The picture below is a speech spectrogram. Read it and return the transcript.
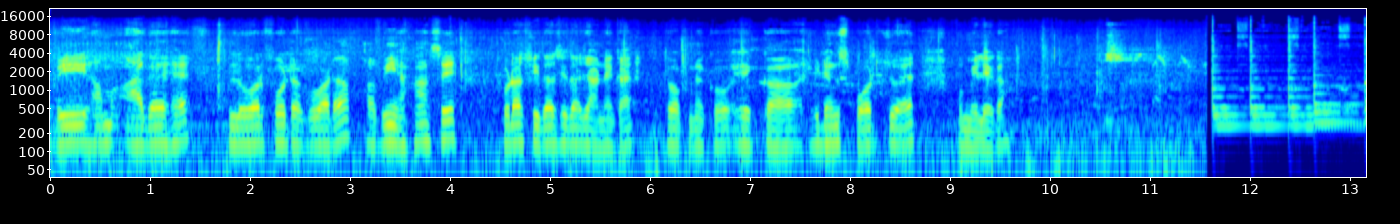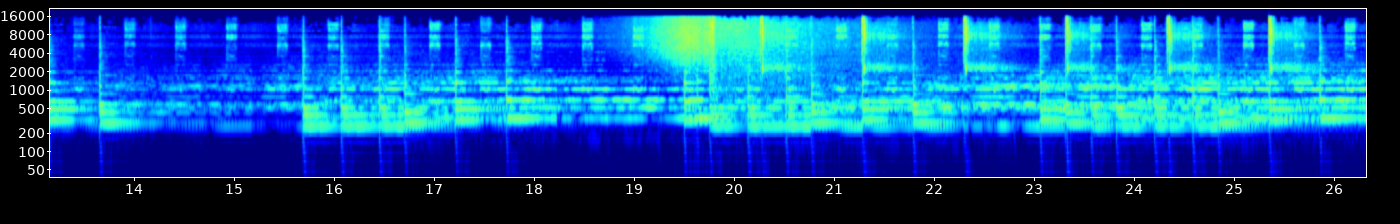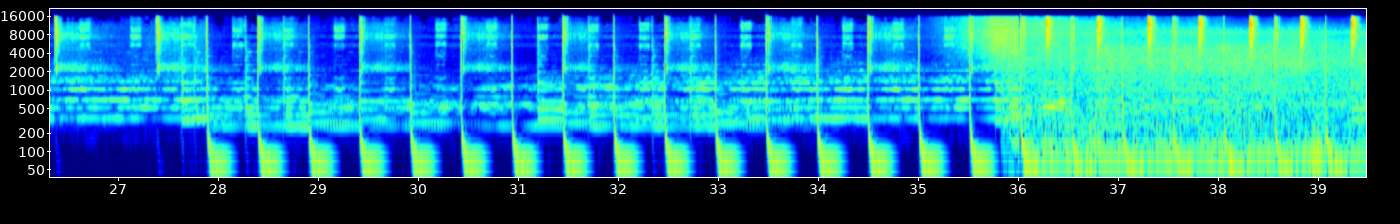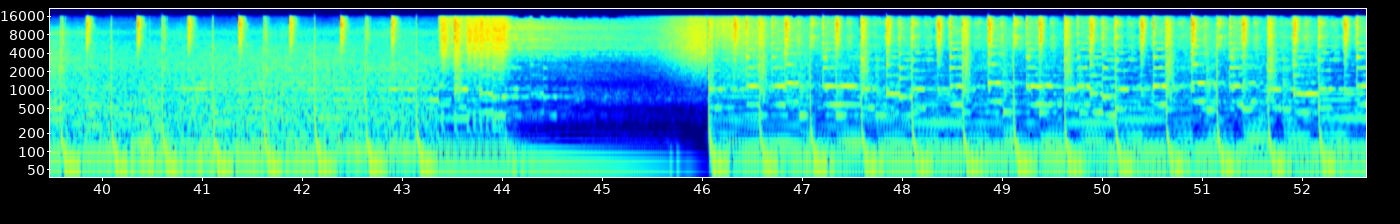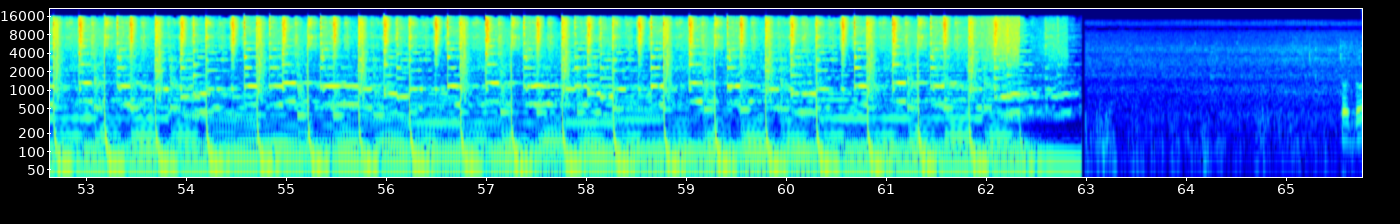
अभी हम आ गए हैं लोअर फोर्ट अगवाड़ा। अभी यहाँ से थोड़ा सीधा सीधा जाने का है तो अपने को एक हिडन स्पॉट जो है वो मिलेगा।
